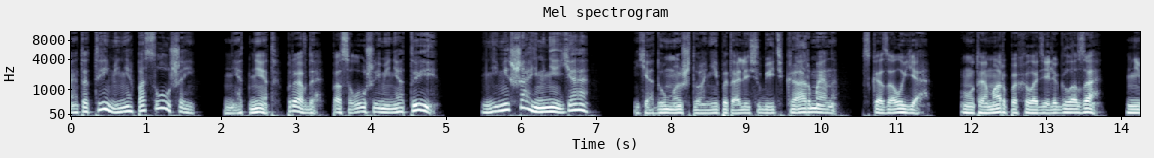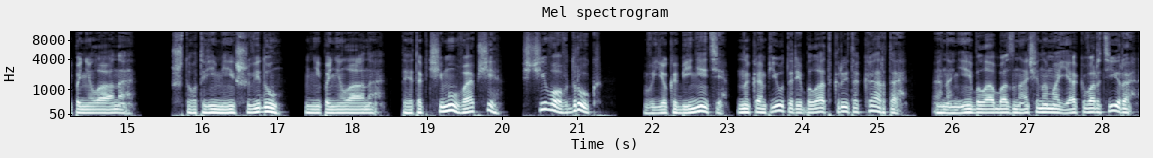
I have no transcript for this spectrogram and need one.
это ты меня послушай». «Нет-нет, правда, послушай меня ты. Не мешай мне, я...» «Я думаю, что они пытались убить Кармен», — сказал я. У Тамар похолодели глаза. Не поняла она. «Что ты имеешь в виду?» Не поняла она. «Ты это к чему вообще? С чего вдруг?» В ее кабинете на компьютере была открыта карта, а на ней была обозначена моя квартира.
